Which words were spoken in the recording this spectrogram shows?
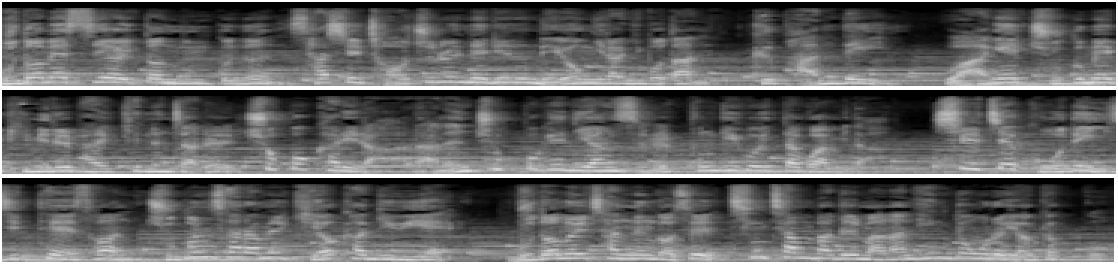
무덤에 쓰여 있던 문구는 사실 저주를 내리는 내용이라기보단 그 반대인 왕의 죽음의 비밀을 밝히는 자를 축복하리라 라는 축복의 뉘앙스를 풍기고 있다고 합니다. 실제 고대 이집트에선 죽은 사람을 기억하기 위해 무덤을 찾는 것을 칭찬받을 만한 행동으로 여겼고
